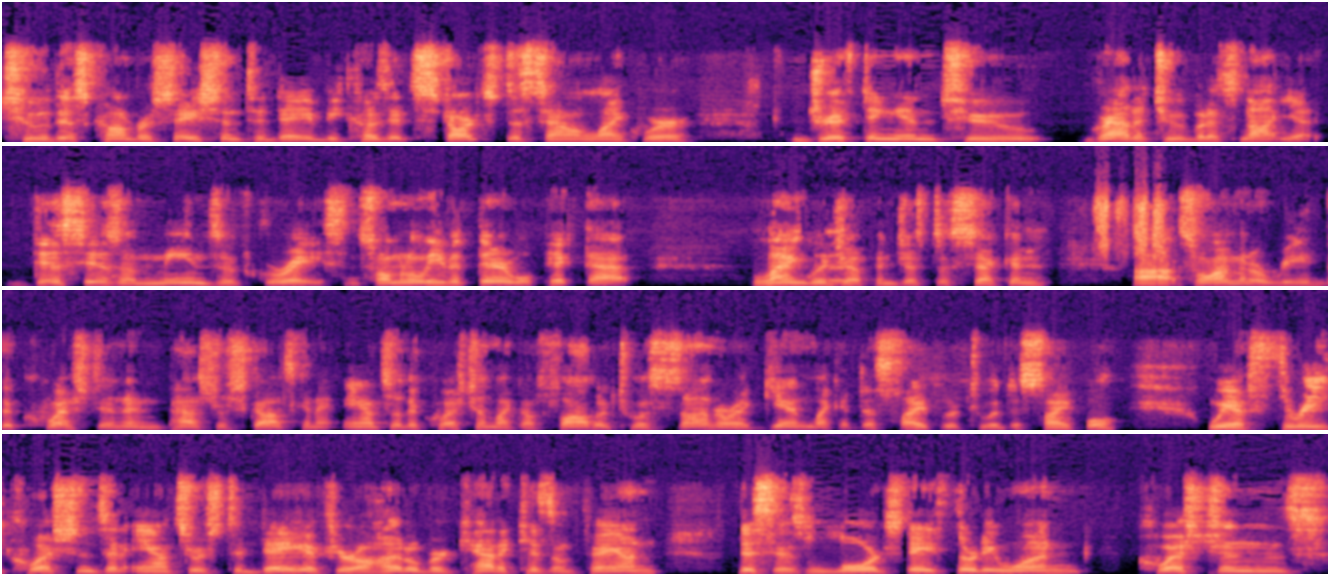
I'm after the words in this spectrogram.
to this conversation today because it starts to sound like we're drifting into gratitude, but it's not yet. This is a means of grace. And so I'm going to leave it there. We'll pick that language up in just a second. Uh, so I'm going to read the question, and Pastor Scott's going to answer the question like a father to a son, or again, like a discipler to a disciple. We have three questions and answers today. If you're a Heidelberg Catechism fan, this is Lord's Day 31, questions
